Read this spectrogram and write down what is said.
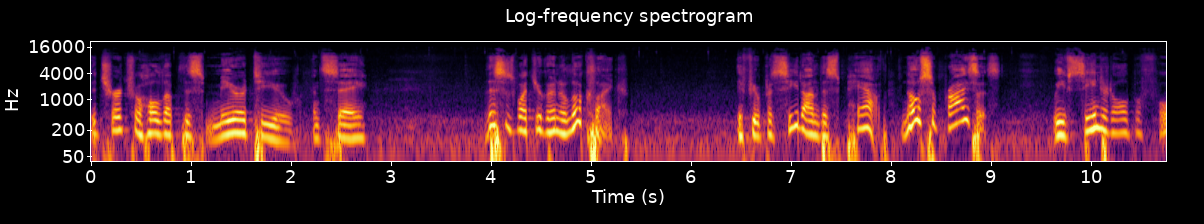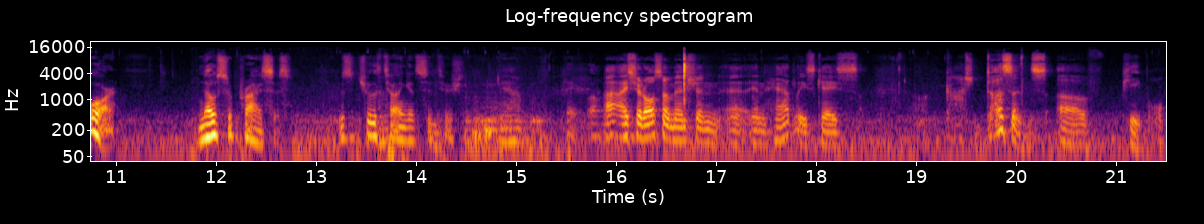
The church will hold up this mirror to you and say, This is what you're going to look like if you proceed on this path. No surprises. We've seen it all before. No surprises. It was a truth telling institution. Yeah. Okay, well, I I should also mention uh, in Hadley's case, gosh, dozens of people,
